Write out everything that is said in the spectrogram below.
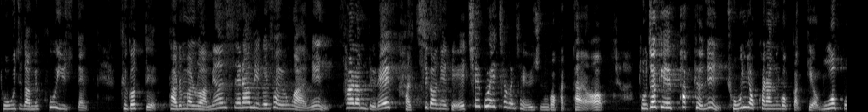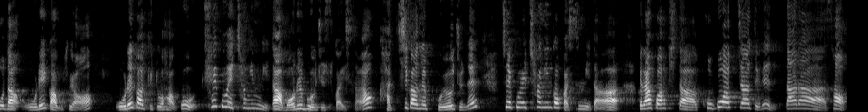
도우즈 다음에 who use them. 그것들, 다른 말로 하면 세라믹을 사용하는 사람들의 가치관에 대해 최고의 창을 제공해주는 것 같아요. 도자기의 파편은 좋은 역할을 하는 것 같아요. 무엇보다 오래 가고요. 오래 가기도 하고 최고의 창입니다. 뭐를 보여줄 수가 있어요? 가치관을 보여주는 최고의 창인 것 같습니다. 그라고 합시다. 고고학자들은 따라서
